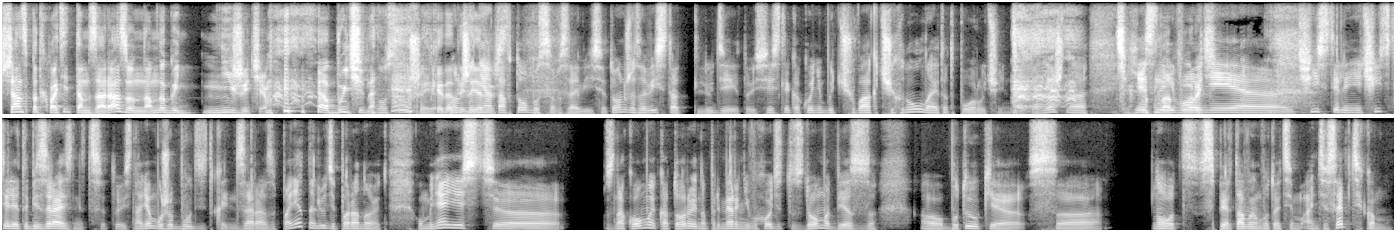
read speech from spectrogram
шанс подхватить там заразу намного ниже, чем обычно. Ну слушай, он же держишься. не от автобусов зависит, он же зависит от людей. То есть если какой-нибудь чувак чихнул на этот поручень, то, конечно, если его не чистили, не чистили, это без разницы. То есть на нем уже будет какая-нибудь зараза. Понятно, люди параноид. У меня есть э, знакомый, который, например, не выходит из дома без э, бутылки с ну вот спиртовым вот этим антисептиком,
